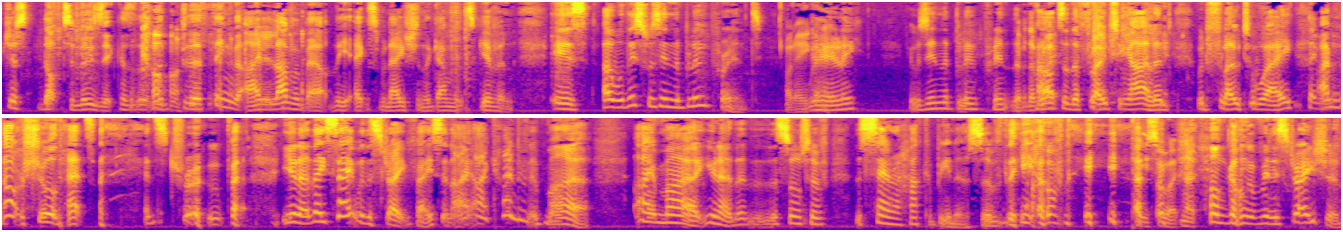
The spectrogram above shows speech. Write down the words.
just not to lose it because the, the, the thing that I love about the explanation the government's given is oh well this was in the blueprint. Oh, there you go. really. It was in the blueprint that The part right- of the floating island would float away. I'm not sure that's that's true, but you know they say it with a straight face, and I, I kind of admire. I admire, you know, the, the, the sort of the Sarah Huckabee-ness of the of the Piece of work. No. Hong Kong administration.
